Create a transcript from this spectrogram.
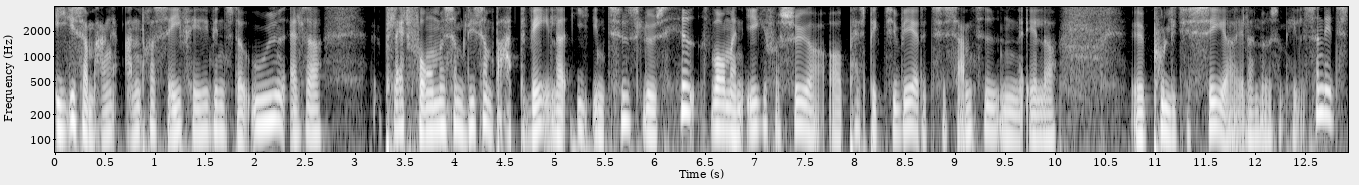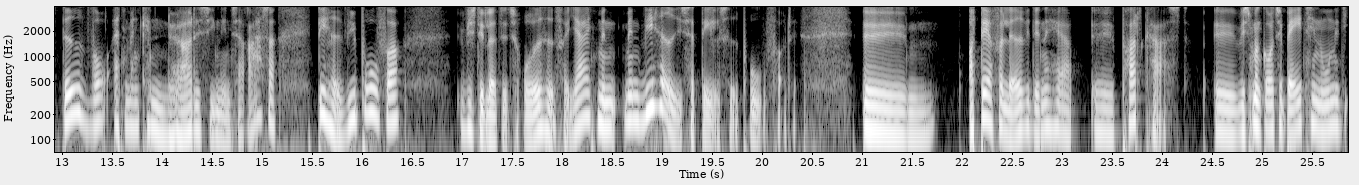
ikke så mange andre safe havens derude, altså platforme, som ligesom bare dvæler i en tidsløshed, hvor man ikke forsøger at perspektivere det til samtiden, eller øh, politisere, eller noget som helst. Sådan et sted, hvor at man kan nørde sine interesser, det havde vi brug for, vi stiller det til rådighed for jer, ikke? Men, men vi havde i særdeleshed brug for det. Øh, og derfor lavede vi denne her øh, podcast. Øh, hvis man går tilbage til nogle af de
